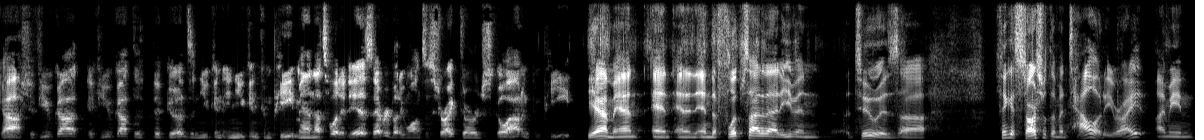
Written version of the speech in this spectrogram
gosh, if you've got if you've got the, the goods and you can and you can compete, man, that's what it is. Everybody wants a strike thrower. Just go out and compete. Yeah, man. And and and the flip side of that even too is uh think it starts with the mentality, right? I mean,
